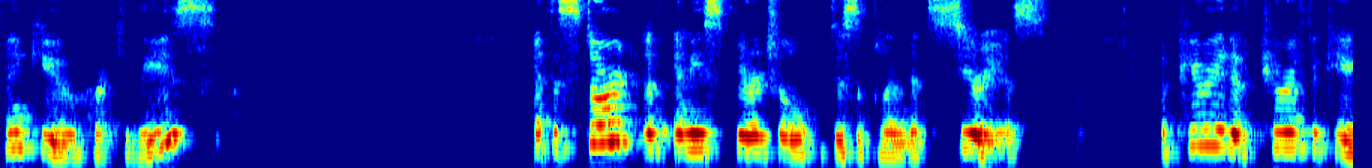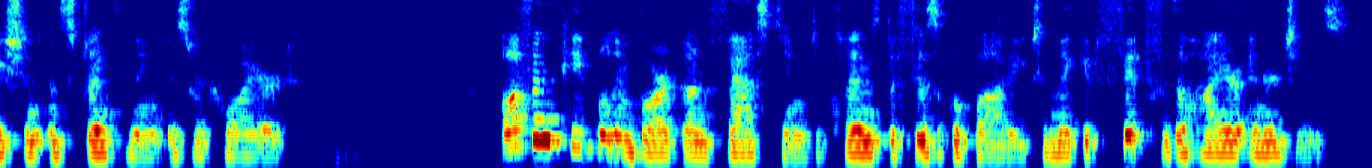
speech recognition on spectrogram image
Thank you, Hercules. At the start of any spiritual discipline that's serious, a period of purification and strengthening is required. Often people embark on fasting to cleanse the physical body to make it fit for the higher energies,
